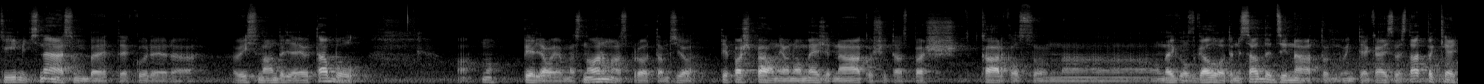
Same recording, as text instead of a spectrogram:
ķīmiķis nesmu, bet kur ir uh, visi mandaļēju tabula. Uh, nu, pieļaujamas normās, protams, jo tie paši pelni jau no meža ir nākuši, tās pašas kārkls un, uh, un eglis galotni sadedzināti, un viņi tiek aizvest atpakaļ.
